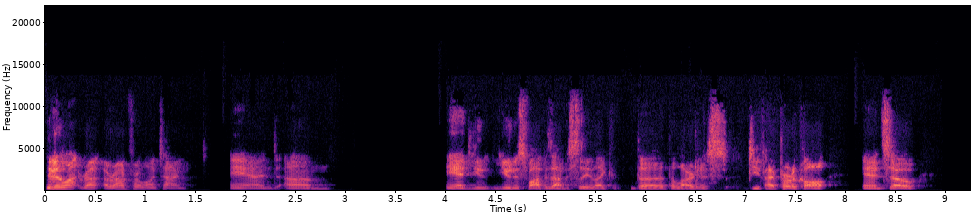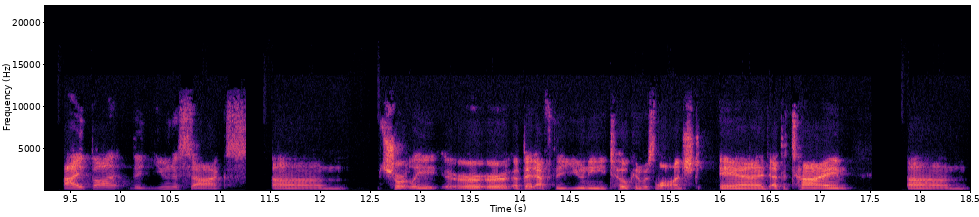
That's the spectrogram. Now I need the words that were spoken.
they've been around for a long time, and um, and Uniswap is obviously like the the largest DeFi protocol, and so I bought the Unisocks um, shortly or, or, a bit after the Uni token was launched, and at the time, um,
